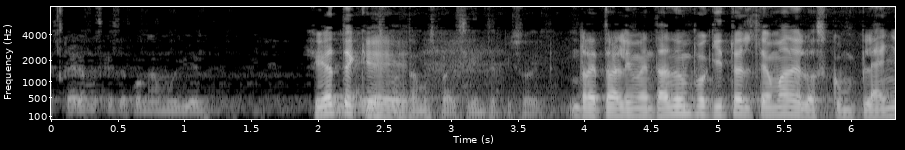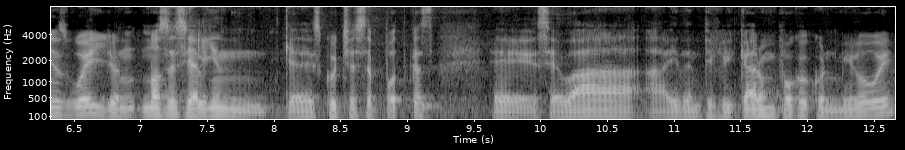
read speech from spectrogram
Esperemos que se ponga muy bien. Fíjate que para el siguiente episodio. retroalimentando un poquito el tema de los cumpleaños, güey, yo no sé si alguien que escuche ese podcast eh, se va a identificar un poco conmigo, güey,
